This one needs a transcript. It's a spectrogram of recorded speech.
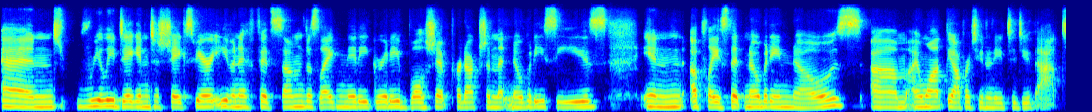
and really dig into Shakespeare, even if it's some just like nitty gritty bullshit production that nobody sees in a place that nobody knows. Um, I want the opportunity to do that.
